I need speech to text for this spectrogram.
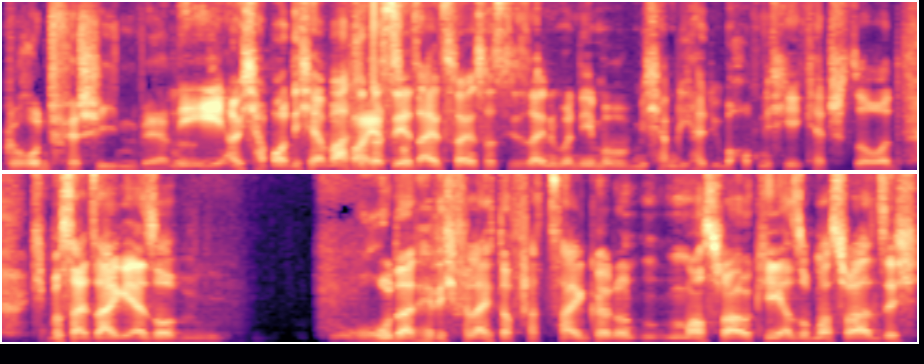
grundverschieden wäre. Nee, aber ich habe auch nicht erwartet, War dass sie jetzt eins zu eins das Design übernehmen, aber mich haben die halt überhaupt nicht gecatcht. So. Und ich muss halt sagen, also Rodan hätte ich vielleicht noch verzeihen können und Mothra okay. Also Mothra an sich,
